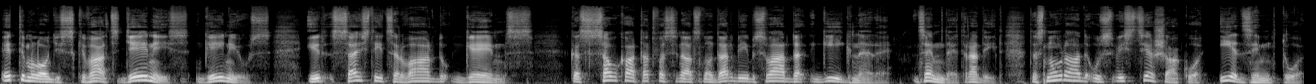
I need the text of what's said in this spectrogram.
Etimoloģiski vārds ģēnijs, gēnijus, ir saistīts ar vārdu gēns, kas savukārt atvasināts no darbības vārda gīgnere. Dzemdēt, radīt. Tas norāda uz visciešāko iedzimto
